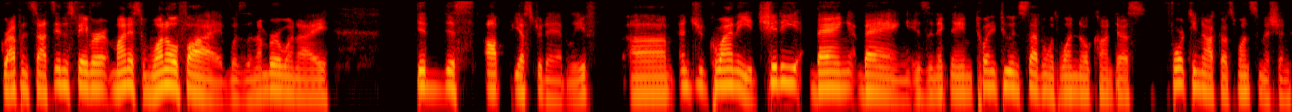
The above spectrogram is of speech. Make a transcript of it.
Grappling stats in his favor, minus 105 was the number when I did this up yesterday, I believe. Um, Chitty Bang Bang is the nickname. 22 and 7 with one no contest, 14 knockouts, one submission.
